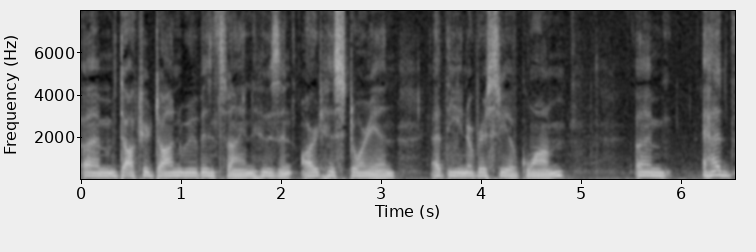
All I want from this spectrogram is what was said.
um, Dr. Don Rubinstein, who's an art historian at the University of Guam, um, had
